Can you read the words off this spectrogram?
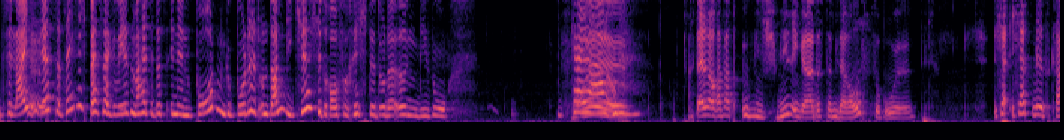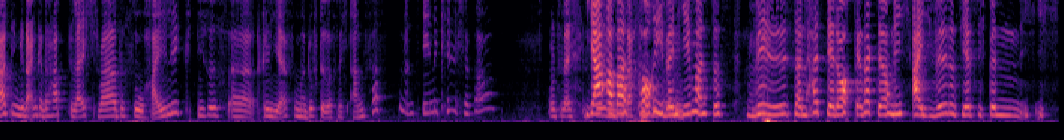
Vielleicht wäre es tatsächlich besser gewesen, man hätte das in den Boden gebuddelt und dann die Kirche drauf errichtet oder irgendwie so. Keine Voll. Ahnung. Es wäre dann auch einfach irgendwie schwieriger, das dann wieder rauszuholen. Ich, ich hatte mir jetzt gerade den Gedanken gehabt, vielleicht war das so heilig, dieses äh, Relief, und man durfte das nicht anfassen, wenn es eh eine Kirche war. Und vielleicht ja, aber sorry, wenn so jemand das will, dann hat der doch, sagt er doch nicht, ah, ich will das jetzt, ich bin, ich, ich,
